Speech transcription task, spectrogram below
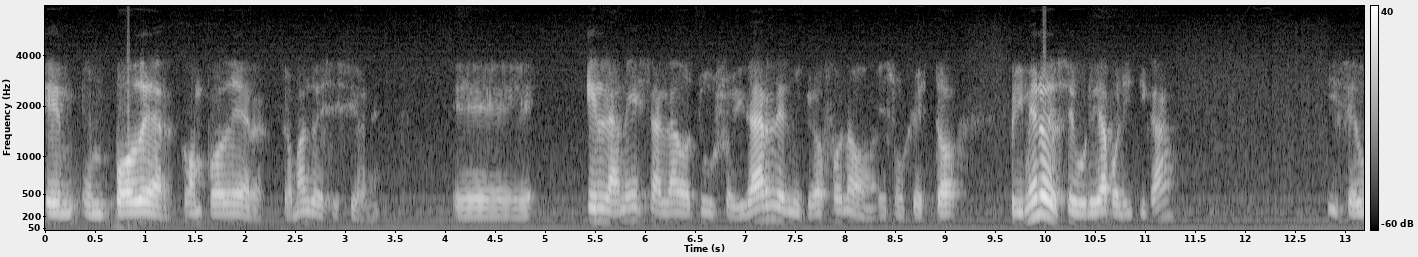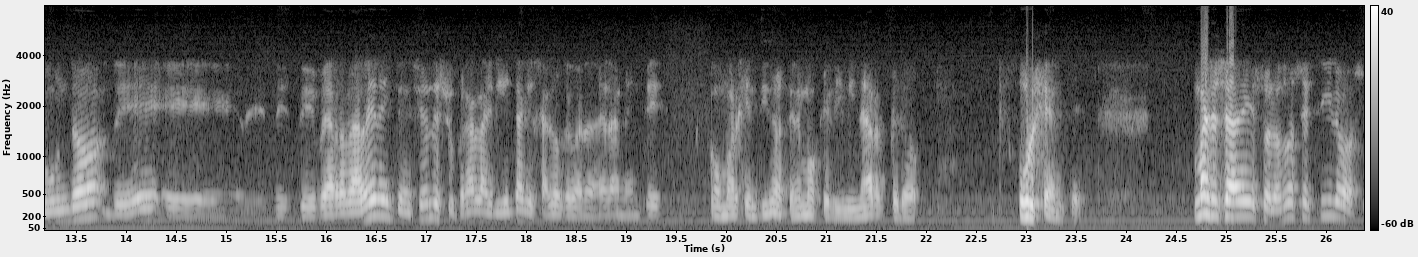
en, poder, con poder, tomando decisiones, en la mesa al lado tuyo y darle el micrófono es un gesto, primero de seguridad política, y segundo eh, de, de, verdadera intención de superar la grieta, que es algo que verdaderamente como argentinos tenemos que eliminar, pero urgente. Más allá de eso, los dos estilos,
